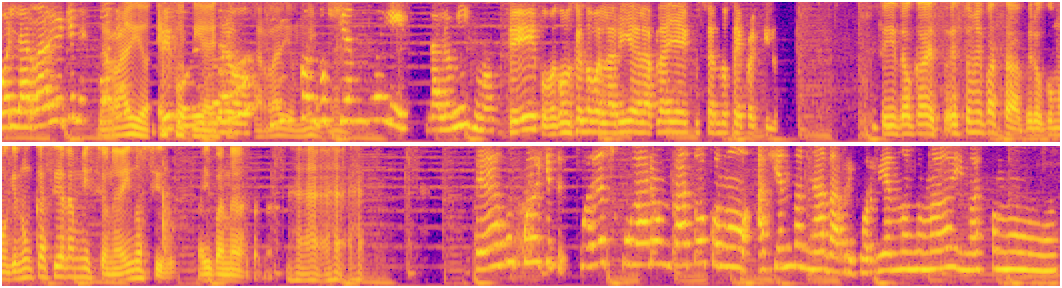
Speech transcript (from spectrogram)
Por la radio que les La ponen, radio, Sí, eso po, te iba a decir, pero- La radio. conduciendo y da lo mismo. Sí, pues me conociendo por la orilla de la playa y escuchando Cypher Hill. Sí, loca eso. Eso me pasaba, pero como que nunca hacía las misiones. Ahí no sirvo. Ahí para nada, para nada. Pero es un juego que te- puedes jugar un rato como haciendo nada, recorriendo nomás y no es como,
